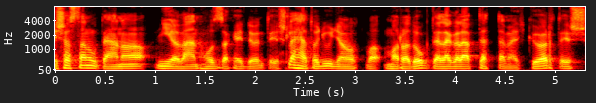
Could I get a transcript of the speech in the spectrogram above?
és aztán utána nyilván hozzak egy döntést. Lehet, hogy ugyanott maradok, de legalább tettem egy kört, és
